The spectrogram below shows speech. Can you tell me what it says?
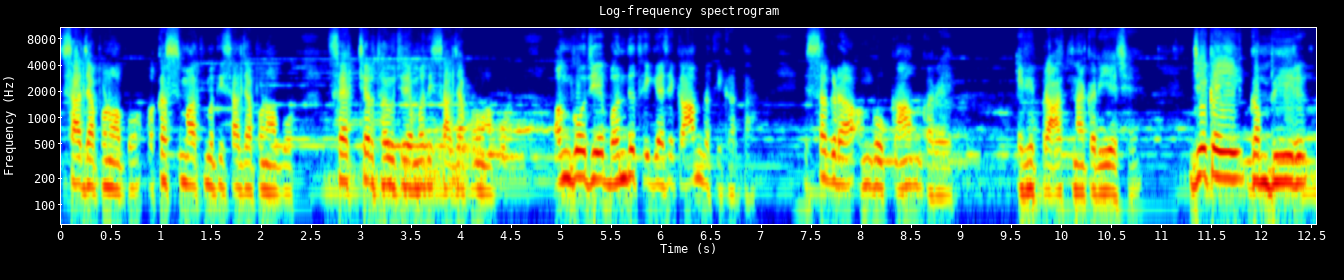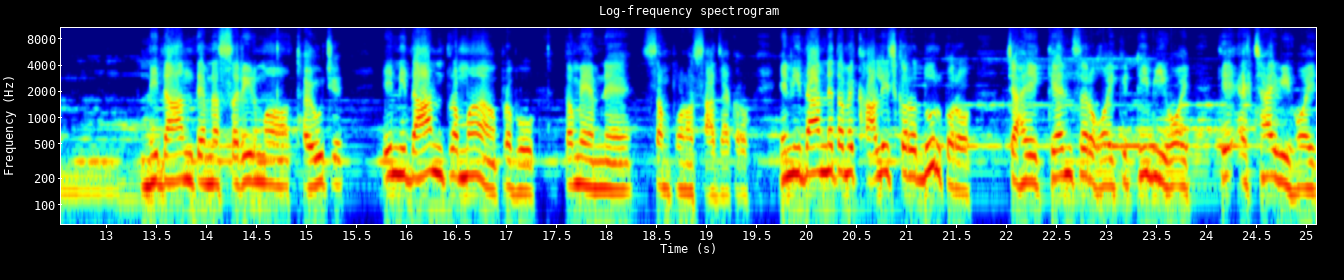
સાજાપણો આપો, અકસ્માતમાંથી સાજાપણો આપો, ફ્રેક્ચર થયું છે એમાંથી સાજાપણો આપો. અંગો જે બંધ થઈ ગયા છે, કામ નથી કરતા. એ સગડા અંગો કામ કરે એવી પ્રાર્થના કરીએ છીએ જે કંઈ ગંભીર નિદાન તેમના શરીરમાં થયું છે, એ નિદાન પ્રમાણે પ્રભુ તમે એમને સંપૂર્ણ સાજા કરો. એ નિદાનને તમે ખાલી જ કરો, દૂર કરો. ચાહે કેન્સર હોય કે ટીબી હોય કે એચઆઈવી હોય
